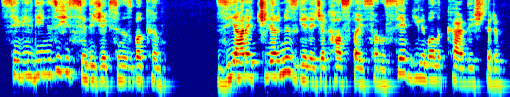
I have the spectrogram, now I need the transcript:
Sevildiğinizi hissedeceksiniz bakın. Ziyaretçileriniz gelecek hastaysanız. Sevgili balık kardeşlerim.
